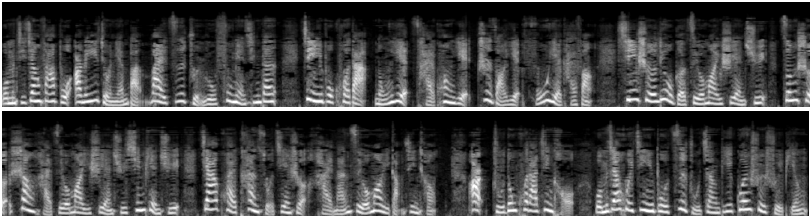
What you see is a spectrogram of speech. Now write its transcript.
我们即将发布二零一九年版外资准入负面清单，进一步扩大农业、采矿业、制造业、服务业开放，新设六个自由贸易试验区，增设上海自由贸易试验区新片区，加快探索建设海南自由贸易港进程。二、主动扩大进口。我们将会进一步自主降低关税水平，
